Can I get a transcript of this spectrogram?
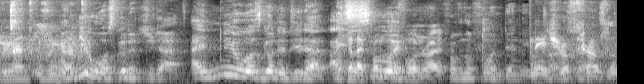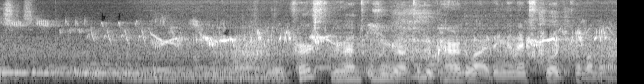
we went I knew to he was gonna do that. I knew he was gonna do that. I Okay, like swear. from the phone, right? From the phone, then Nature of transitioned Trabzon. to the city. First, we went Uzungöl to do paragliding and explored from above.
